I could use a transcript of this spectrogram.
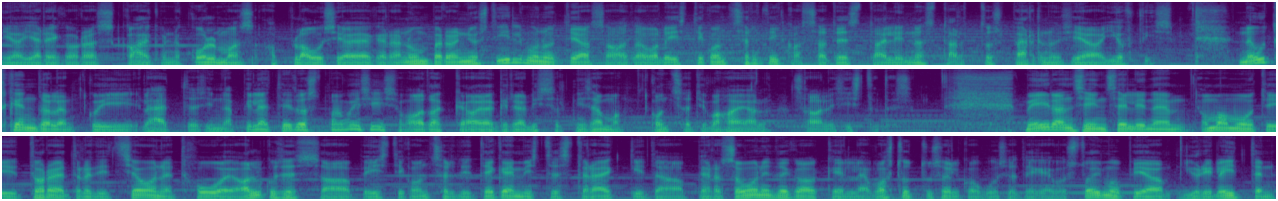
ja järjekorras kahekümne kolmas aplausi ajakirja number on just ilmunud ja saadaval Eesti Kontserdi kassades Tallinnas, Tartus, Pärnus ja Jõhvis. nõudke endale, kui lähete sinna pileteid ostma või siis vaadake ajakirja lihtsalt niisama kontserdi vaheajal saalis istudes. meil on siin selline omamoodi tore traditsioon, et hooaja alguses saab Eesti Kontserdi tegemistest rääkida persoonidega, kelle kelle vastutusel kogu see tegevus toimub ja Jüri Leiten,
